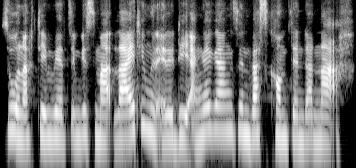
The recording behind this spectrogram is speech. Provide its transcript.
so, nachdem wir jetzt irgendwie Smart Lighting und LED angegangen sind, was kommt denn danach?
